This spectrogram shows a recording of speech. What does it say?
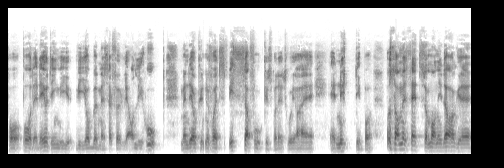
på, på det. Det är ju ting vi, vi jobbar med självklart allihop. Men det att kunna få ett spissa fokus på det tror jag är, är nyttigt på, på samma sätt som man idag Eh,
